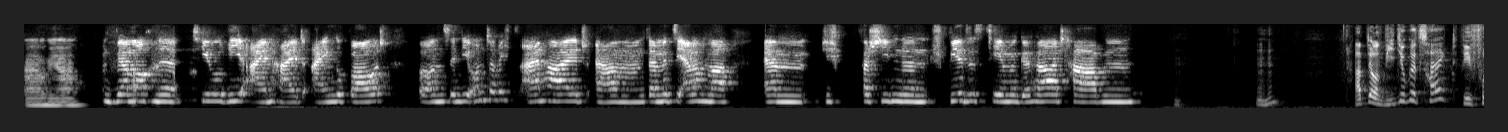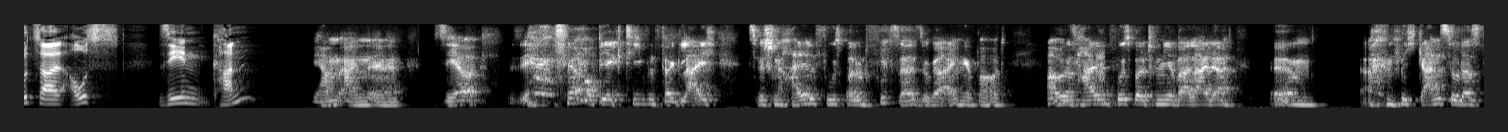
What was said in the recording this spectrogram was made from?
Ähm, ja. Und wir haben auch eine Theorieeinheit eingebaut bei uns in die Unterrichtseinheit, ähm, damit sie einfach mal ähm, die verschiedenen Spielsysteme gehört haben. Mhm. Habt ihr auch ein Video gezeigt, wie Futsal aussehen kann? Wir haben ein äh, sehr, sehr, sehr objektiven Vergleich zwischen Hallenfußball und Futsal sogar eingebaut. Aber das Hallenfußballturnier war leider ähm, nicht ganz so das,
